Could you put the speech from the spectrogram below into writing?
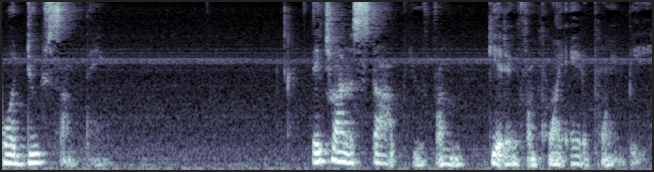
or do something they're trying to stop you from getting from point a to point b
